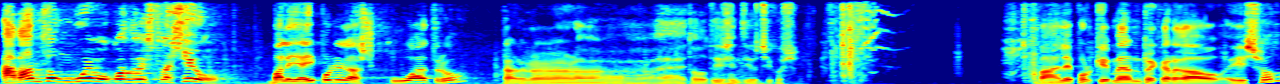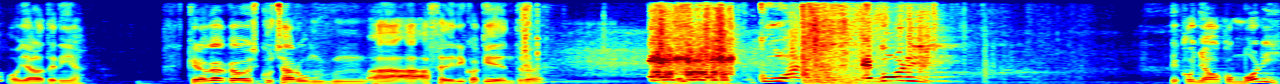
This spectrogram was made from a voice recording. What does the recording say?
¡Avanza un huevo cuando les flasheo! Vale, y ahí pone las cuatro Claro, claro, claro, Todo tiene sentido, chicos Vale, ¿por qué me han recargado eso? ¿O ya lo tenía? Creo que acabo de escuchar un, a, Federico aquí dentro, ¿eh? ¿What? ¡Es Bonnie! ¿Qué coño hago con Bonnie?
